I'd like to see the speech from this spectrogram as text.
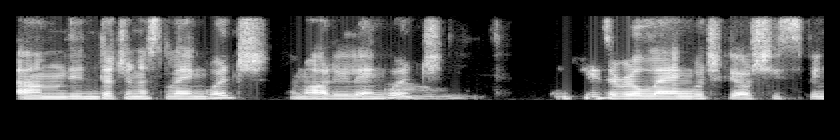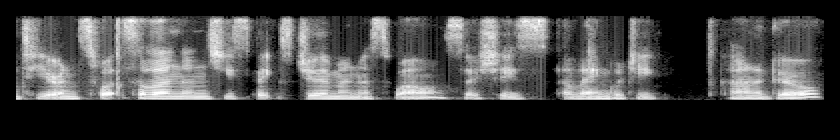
um, the indigenous language, the Māori language. And she's a real language girl. She spent a year in Switzerland and she speaks German as well. So she's a languagey kind of girl.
